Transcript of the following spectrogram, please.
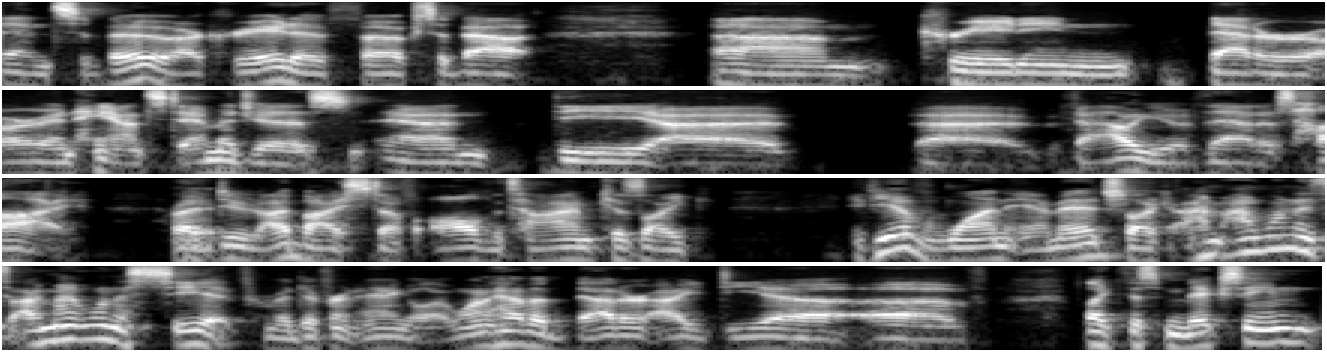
in Cebu, our creative folks, about um, creating better or enhanced images, and the uh, uh, value of that is high. Like, Right. dude, I buy stuff all the time because like if you have one image, like I'm, I want to, I might want to see it from a different angle. I want to have a better idea of like this mixing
